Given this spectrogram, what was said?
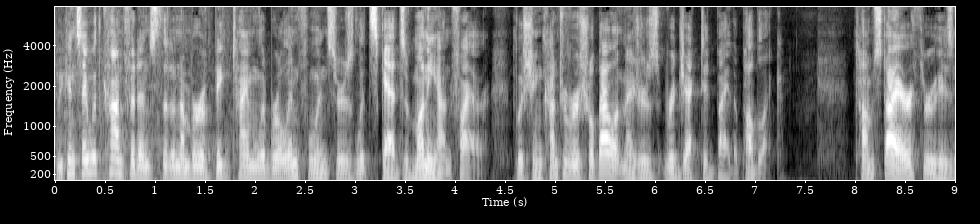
we can say with confidence that a number of big time liberal influencers lit scads of money on fire, pushing controversial ballot measures rejected by the public. Tom Steyer, through his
